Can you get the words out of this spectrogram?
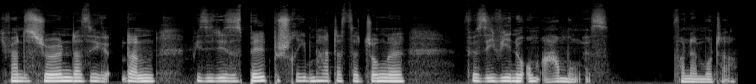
Ich fand es schön, dass sie dann, wie sie dieses Bild beschrieben hat, dass der Dschungel für sie wie eine Umarmung ist von der Mutter.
